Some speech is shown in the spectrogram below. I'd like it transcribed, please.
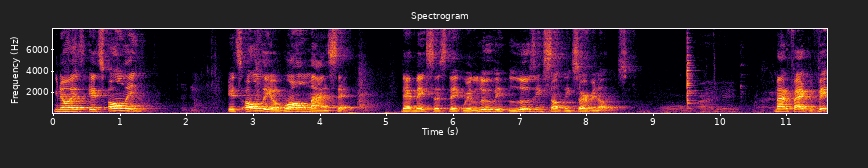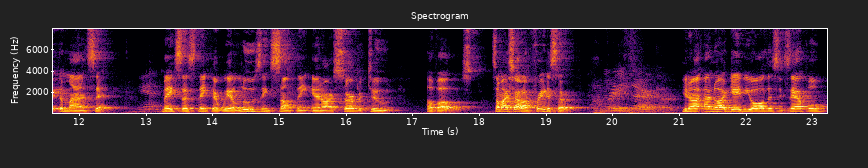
You know, it's, it's only it's only a wrong mindset that makes us think we're losing, losing something serving others. Matter of fact, the victim mindset makes us think that we are losing something in our servitude of others. Somebody shout, I'm free to serve. Free to serve. You know, I, I know I gave you all this example.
